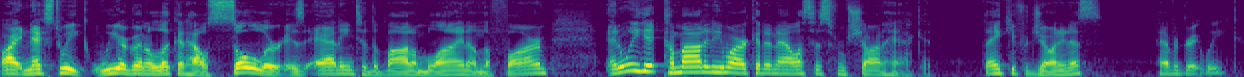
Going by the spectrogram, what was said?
All right, next week, we are going to look at how solar is adding to the bottom line on the farm, and we get commodity market analysis from Shawn Hackett. Thank you for joining us. Have a great week.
